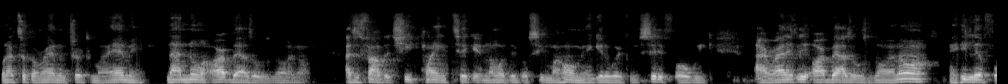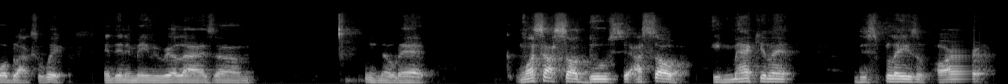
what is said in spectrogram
when I took a random trip to Miami, not knowing Art Basel was going on. I just found a cheap plane ticket and I wanted to go see my homie and get away from the city for a week. Ironically, Art Basel was going on and he lived four blocks away. And then it made me realize, um, you know, that once I saw dudes, I saw immaculate displays of art,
